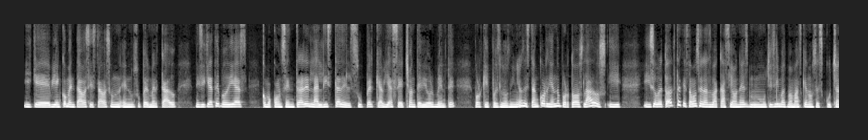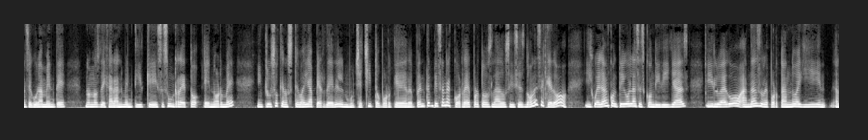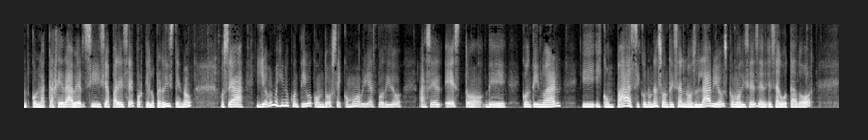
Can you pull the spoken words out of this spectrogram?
y que bien comentabas si estabas en un supermercado, ni siquiera te podías como concentrar en la lista del súper que habías hecho anteriormente, porque pues los niños están corriendo por todos lados y, y sobre todo ahorita que estamos en las vacaciones, muchísimas mamás que nos escuchan seguramente no nos dejarán mentir que eso es un reto enorme incluso que no se te vaya a perder el muchachito, porque de repente empiezan a correr por todos lados y dices, ¿dónde se quedó? Y juegan contigo las escondidillas y luego andas reportando allí con la cajera a ver si se aparece porque lo perdiste, ¿no? O sea, yo me imagino contigo con 12, ¿cómo habrías podido hacer esto de continuar y, y con paz y con una sonrisa en los labios, como dices, es agotador?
